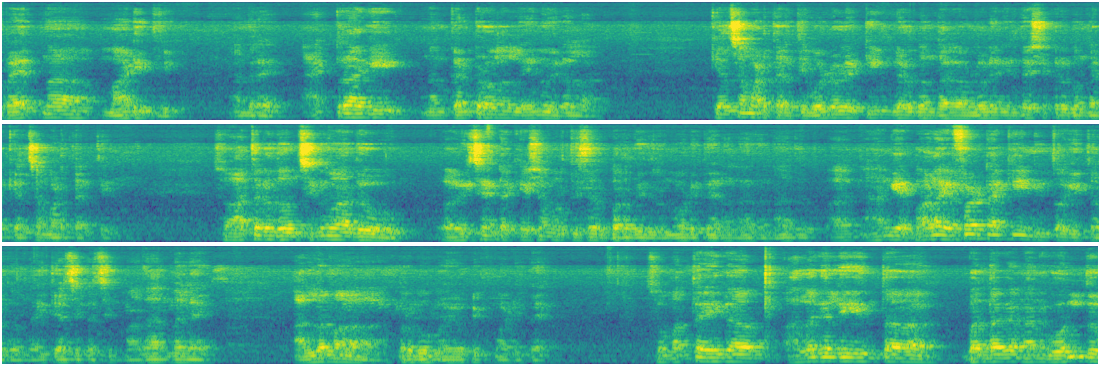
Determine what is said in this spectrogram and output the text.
ಪ್ರಯತ್ನ ಮಾಡಿದ್ವಿ. ಅಂದರೆ ಆ್ಯಕ್ಟ್ರಾಗಿ ನಮ್ಮ ಕಂಟ್ರೋಲಲ್ಲಿ ಏನೂ ಇರಲ್ಲ. ಕೆಲಸ ಮಾಡ್ತಾ ಇರ್ತೀವಿ, ಒಳ್ಳೊಳ್ಳೆ ಟೀಮ್ಗಳು ಬಂದಾಗ, ಒಳ್ಳೊಳ್ಳೆ ನಿರ್ದೇಶಕರು ಬಂದಾಗ ಕೆಲಸ ಮಾಡ್ತಾ ಇರ್ತೀವಿ. ಸೊ ಆ ಥರದ್ದೊಂದು ಸಿನಿಮಾ ಅದು ರೀಸೆಂಟಾಗಿ ಕೇಶವಮೂರ್ತಿ ಸರ್ ಬರೆದಿದ್ರು, ನೋಡಿದ್ದೆ ನಾನು ಅದನ್ನು. ಅದು ಹಾಗೆ ಭಾಳ ಎಫರ್ಟ್ ಹಾಕಿ ನಿಂತೋಗಿತ್ತು ಅದೊಂದು ಐತಿಹಾಸಿಕ ಸಿನಿಮಾ ಅದಾದಮೇಲೆ. ಅಲ್ಲಮ ಪ್ರಭು ಬಯೋಪಿಕ್ ಮಾಡಿದ್ದೆ. ಸೊ ಮತ್ತೆ ಈಗ ಹಲಗಲಿ ಅಂತ ಬಂದಾಗ ನನಗೊಂದು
